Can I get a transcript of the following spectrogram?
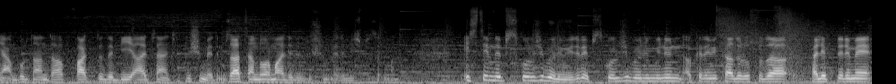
yani buradan daha farklı da bir alternatif düşünmedim. Zaten normalde de düşünmedim hiçbir zaman. İsteğim de psikoloji bölümüydü ve psikoloji bölümünün akademik kadrosu da taleplerime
